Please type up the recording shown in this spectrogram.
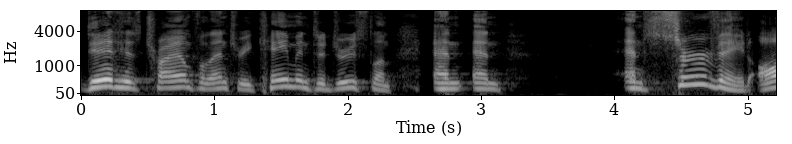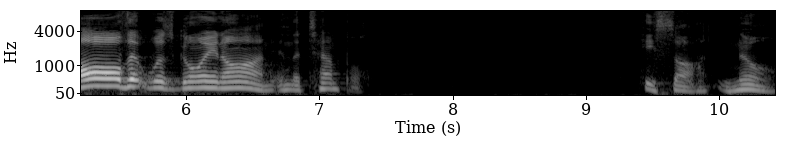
did his triumphal entry, came into Jerusalem and, and, and surveyed all that was going on in the temple, he saw no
